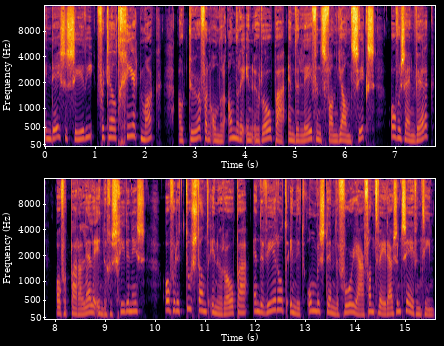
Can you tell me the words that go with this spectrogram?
In deze serie vertelt Geert Mak, auteur van onder andere In Europa en de levens van Jan Six, over zijn werk, over parallellen in de geschiedenis, over de toestand in Europa en de wereld in dit onbestemde voorjaar van 2017.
